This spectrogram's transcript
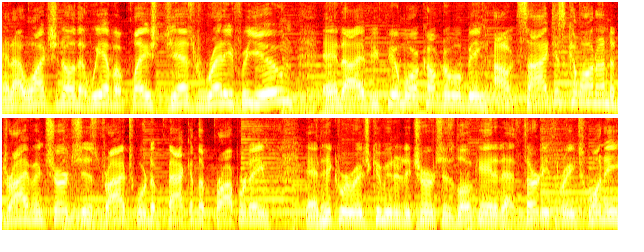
And I want you to know that we have a place just ready for you. And uh, if you feel more comfortable being outside, just come on on to drive in church. Just drive toward the back of the property. And Hickory Ridge Community Church is located at 3320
